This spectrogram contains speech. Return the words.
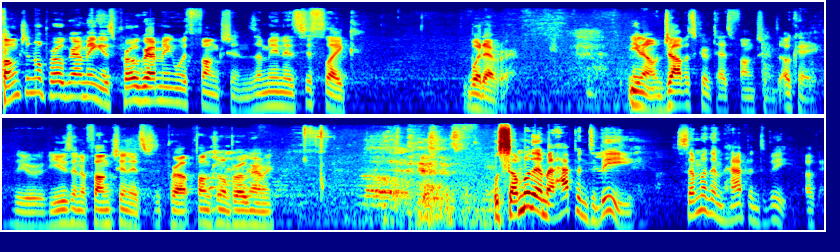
Functional programming is programming with functions. I mean, it's just like whatever. You know, JavaScript has functions. Okay, you're using a function, it's pro functional programming. Well, some of them happen to be. Some of them happen to be. Okay.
